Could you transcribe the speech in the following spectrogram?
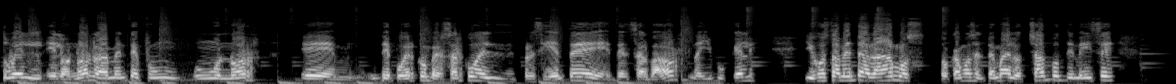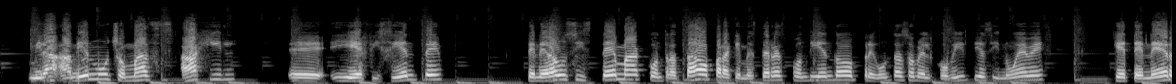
tuve el, honor, realmente fue un, honor de poder conversar con el presidente de, El Salvador, Nayib Bukele. Y justamente hablábamos, tocamos el tema de los chatbots y me dice, mira, a mí es mucho más ágil eh, y eficiente tener un sistema contratado para que me esté respondiendo preguntas sobre el COVID-19 que tener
